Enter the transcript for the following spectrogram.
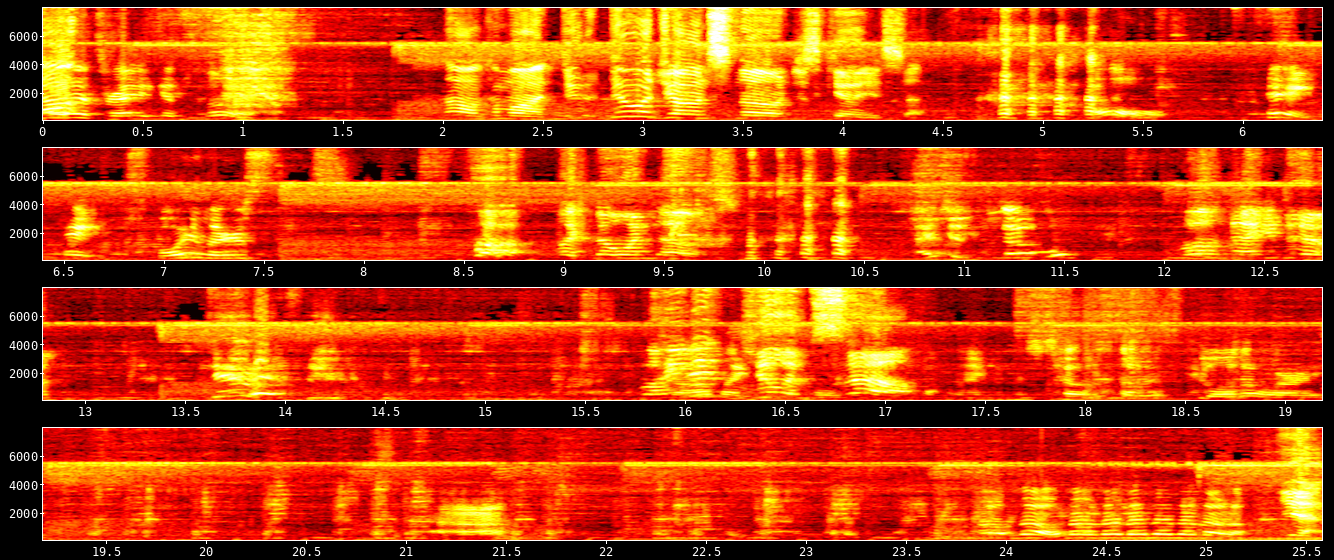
Oh, that's right. It gets lower. Oh, come on. Do, do a Jon Snow and just kill yourself. Oh. Hey, hey, spoilers. like no one knows. I just know. Well, now you do. Damn it. Well, he Oh, didn't my kill God. himself. Behind in the show, so it's cool. Don't worry. Ah. No, no, no, no, no, no, no. Yeah,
